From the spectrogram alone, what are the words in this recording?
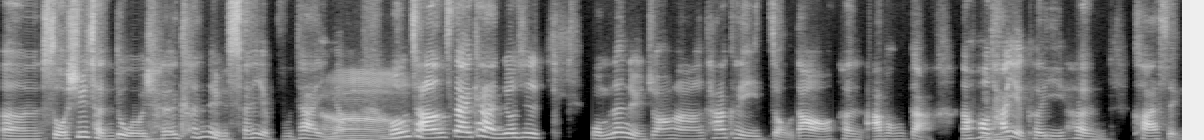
呃所需程度，我觉得跟女生也不太一样。我们常常在看，就是我们的女装啊，它可以走到很 avant-garde，然后它也可以很 classic，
